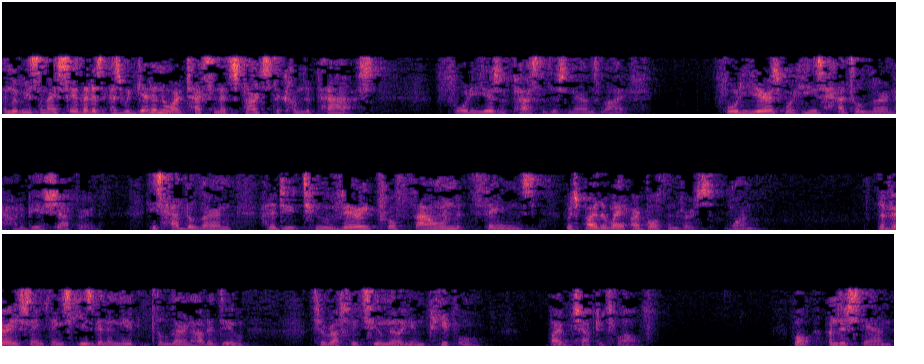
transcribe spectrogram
And the reason I say that is as we get into our text and it starts to come to pass, 40 years have passed of this man's life. 40 years where he's had to learn how to be a shepherd. He's had to learn how to do two very profound things, which, by the way, are both in verse 1. The very same things he's going to need to learn how to do to roughly 2 million people by chapter 12. Well, understand,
